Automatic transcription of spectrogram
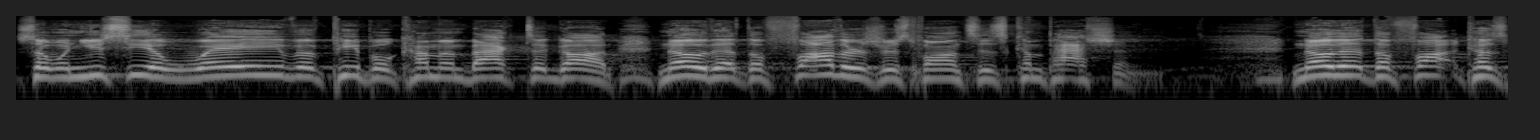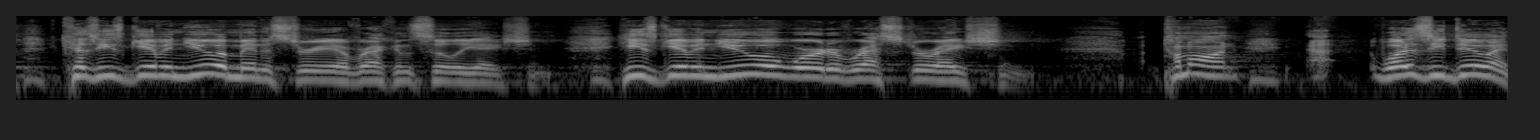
So when you see a wave of people coming back to God, know that the Father's response is compassion. Know that the because because He's given you a ministry of reconciliation. He's given you a word of restoration. Come on. Uh, what is he doing?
